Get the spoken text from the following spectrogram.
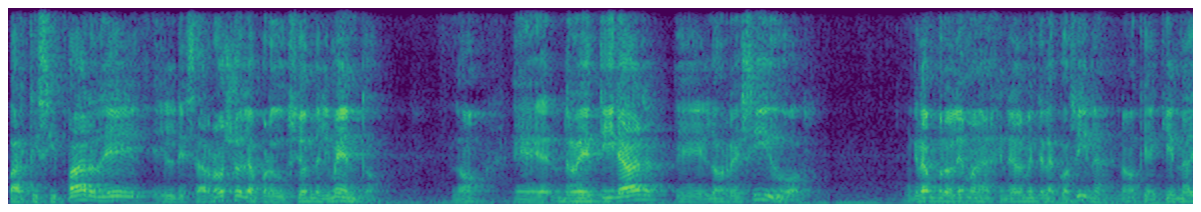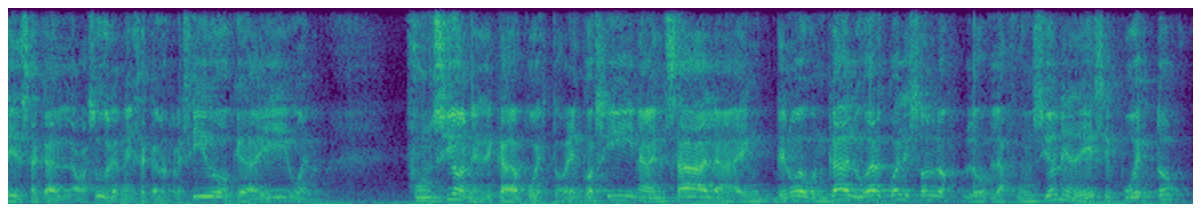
Participar del desarrollo de la producción de alimentos. ¿no? Eh, retirar eh, los residuos gran problema generalmente en las cocinas, ¿no? que aquí nadie saca la basura, nadie saca los residuos, queda ahí, bueno. Funciones de cada puesto, en cocina, en sala, en, de nuevo, en cada lugar, cuáles son las funciones de ese puesto,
